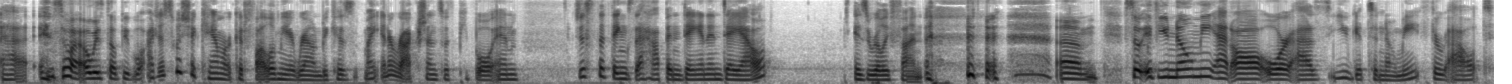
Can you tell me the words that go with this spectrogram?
uh, and so I always tell people, I just wish a camera could follow me around because my interactions with people and just the things that happen day in and day out is really fun. um, so if you know me at all, or as you get to know me throughout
